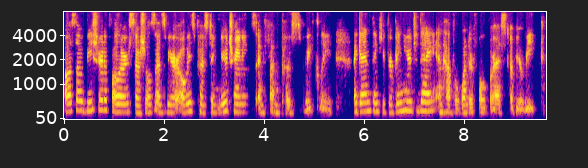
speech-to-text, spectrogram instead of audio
Also, be sure to follow our socials as we are always posting new trainings and fun posts weekly. Again, thank you for being here today and have a wonderful rest of your week.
